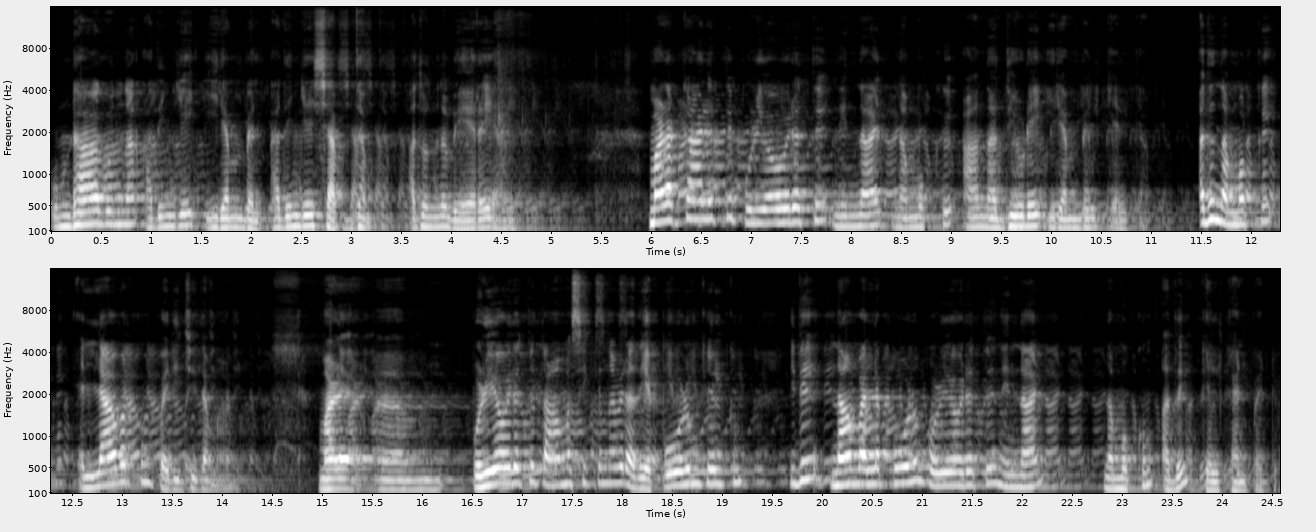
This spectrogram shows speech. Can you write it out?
ഉണ്ടാകുന്ന അതിന്റെ ഇരമ്പൽ അതിന്റെ ശബ്ദം അതൊന്ന് വേറെയാണ്. മഴക്കാലത്ത് പുഴയോരത്ത് നിന്നാൽ നമുക്ക് ആ നദിയുടെ ഇരമ്പൽ കേൾക്കാം. അത് നമുക്ക് എല്ലാവർക്കും പരിചിതമാണ്. മഴ പുഴയോരത്ത് താമസിക്കുന്നവർ അത് എപ്പോഴും കേൾക്കും. ഇത് നാം വല്ലപ്പോഴും പുഴയോരത്ത് നിന്നാൽ നമുക്കും അത് കേൾക്കാൻ പറ്റും.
